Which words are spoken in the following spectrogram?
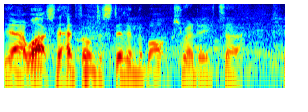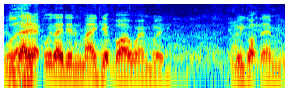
Yeah, well actually the headphones are still in the box, ready to. Well, They, head- well, they didn't make it by Wembley. We got them.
